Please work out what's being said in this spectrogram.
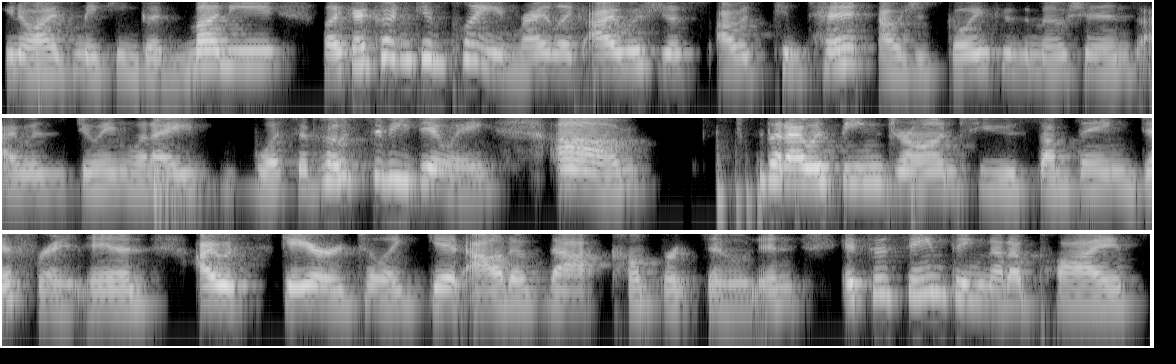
You know i was making good money. Like i couldn't complain right? Like i was just i was content. I was just going through the motions. I was doing what i was supposed to be doing. Um but I was being drawn to something different and I was scared to like get out of that comfort zone. And it's the same thing that applies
